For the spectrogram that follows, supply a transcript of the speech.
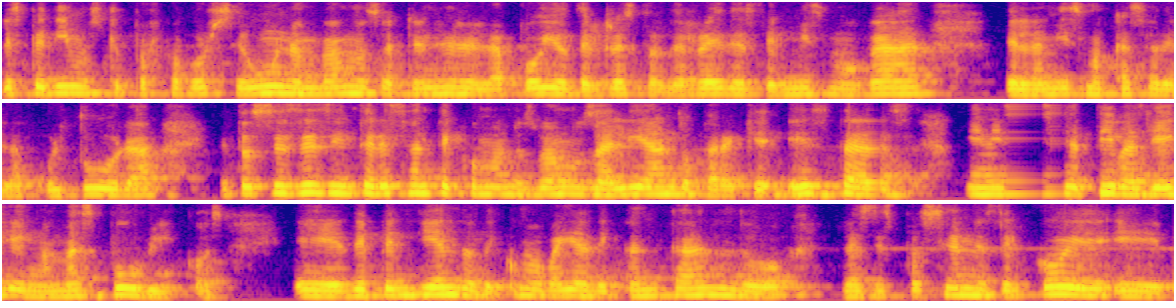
Les pedimos que por favor se unan. Vamos a tener el apoyo del resto de redes del mismo hogar, de la misma Casa de la Cultura. Entonces es interesante cómo nos vamos aliando para que estas iniciativas lleguen a más públicos. Eh, dependiendo de cómo vaya decantando las disposiciones del COE, eh,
